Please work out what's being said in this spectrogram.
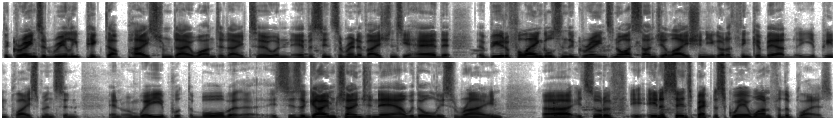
the greens had really picked up pace from day one to day two. And ever since the renovations you had, the, the beautiful angles in the greens, nice undulation. You've got to think about your pin placements and, and, and where you put the ball. But uh, it's just a game changer now with all this rain. Uh, it's sort of, in a sense, back to square one for the players.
